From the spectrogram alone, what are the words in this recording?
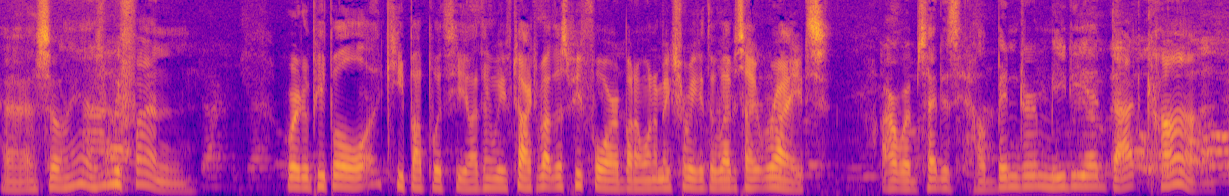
Uh, so, yeah, it's going to be fun. Where do people keep up with you? I think we've talked about this before, but I want to make sure we get the website right. Our website is hellbendermedia.com.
